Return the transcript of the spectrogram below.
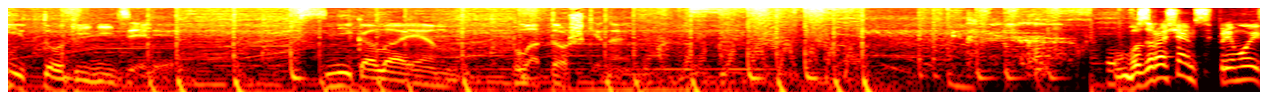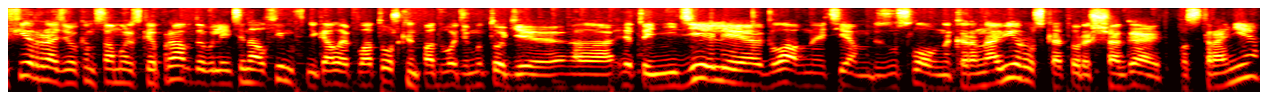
Итоги недели с Николаем Платошкиным. Возвращаемся в прямой эфир. Радио «Комсомольская правда». Валентин Алфимов, Николай Платошкин. Подводим итоги э, этой недели. Главная тема, безусловно, коронавирус, который шагает по стране.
